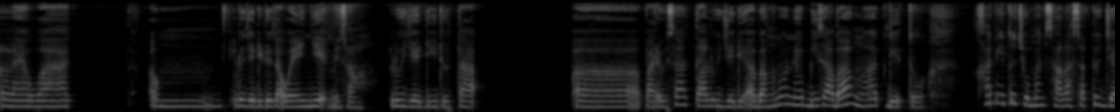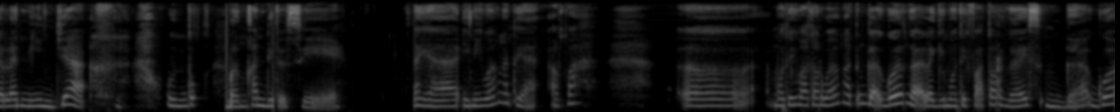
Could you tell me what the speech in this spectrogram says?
lewat um, lu jadi duta WNJ misal. Lu jadi duta uh, pariwisata lu jadi abang none bisa banget gitu. Kan itu cuman salah satu jalan ninja untuk bangkan gitu sih. Kayak ini banget ya apa uh, motivator banget. Enggak gue nggak lagi motivator guys. Enggak gue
